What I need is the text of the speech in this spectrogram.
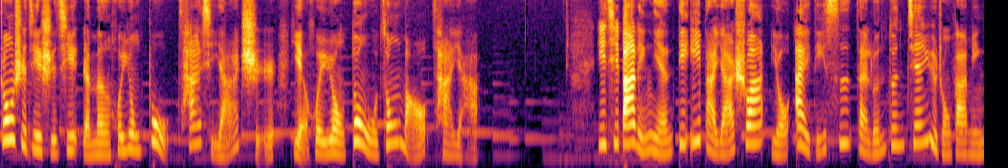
中世纪时期，人们会用布擦洗牙齿，也会用动物鬃毛擦牙。一七八零年，第一把牙刷由爱迪斯在伦敦监狱中发明。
